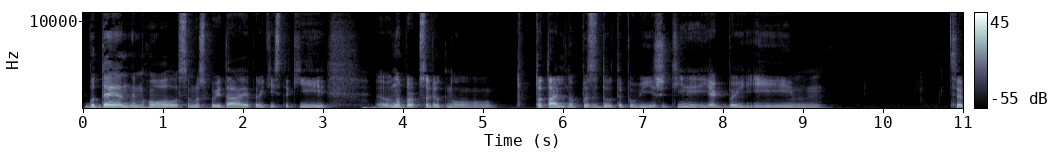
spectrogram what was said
буденним голосом розповідає про якісь такі, е, ну, про абсолютно тотальну пизду типу в її житті, якби, і. Це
